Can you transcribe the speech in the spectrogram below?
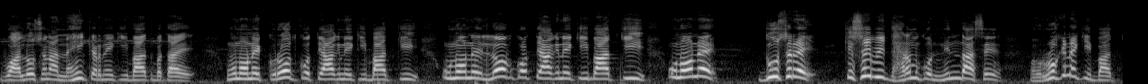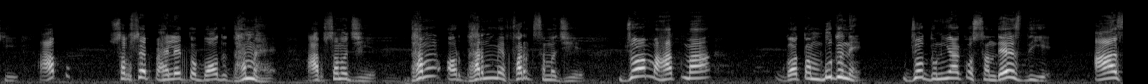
वो आलोचना नहीं करने की बात बताए। उन्होंने क्रोध को त्यागने की बात की, उन्होंने लोभ को त्यागने की बात की, उन्होंने दूसरे किसी भी धर्म को निंदा से रोकने की बात की। आप सबसे पहले तो बौद्ध धर्म है, आप समझिए। धर्म और धर्म में फ़र्क समझिए। जो महात्मा गौतम बुद्ध ने जो दुनिया को संदेश दिए, आज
